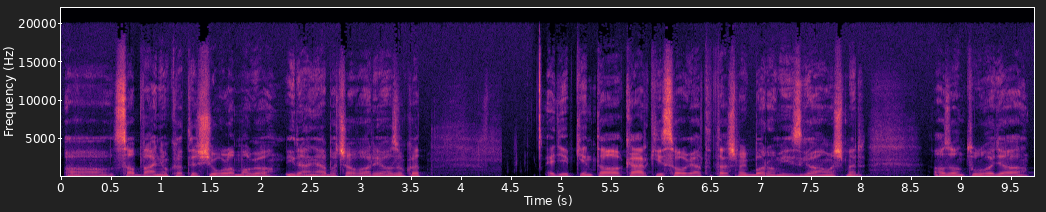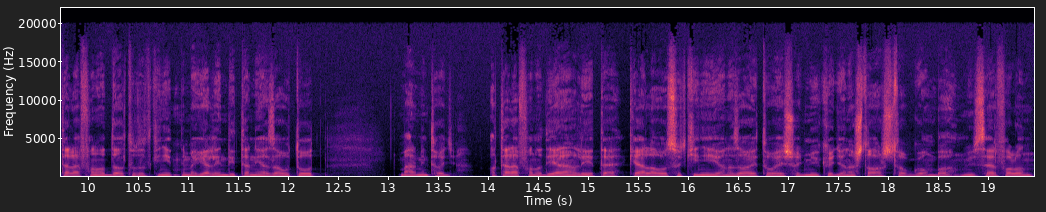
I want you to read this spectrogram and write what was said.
a szabványokat, és jól a maga irányába csavarja azokat. Egyébként a kárki szolgáltatás meg baromi izgalmas, mert azon túl, hogy a telefonoddal tudod kinyitni, meg elindítani az autót, mármint, hogy a telefonod jelenléte kell ahhoz, hogy kinyíljon az ajtó, és hogy működjön a start-stop gomba műszerfalon.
